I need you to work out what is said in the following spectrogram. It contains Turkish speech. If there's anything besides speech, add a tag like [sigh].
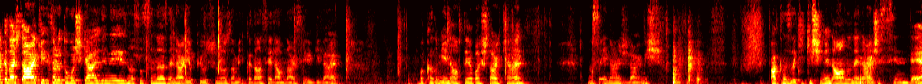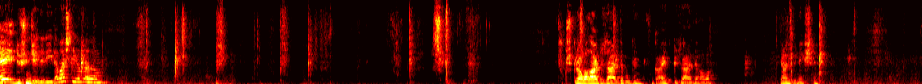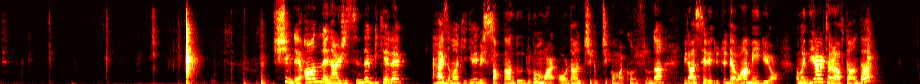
arkadaşlar. Kedi Tarot'a hoş geldiniz. Nasılsınız? Neler yapıyorsunuz? Amerika'dan selamlar, sevgiler. Bakalım yeni haftaya başlarken nasıl enerjilermiş? Aklınızdaki kişinin anın enerjisinde düşünceleriyle başlayalım. Çok şükür havalar düzeldi bugün. Gayet güzeldi hava. Yani güneşli. Şimdi anın enerjisinde bir kere her zamanki gibi bir saplandığı durum var. Oradan çıkıp çıkmamak konusunda biraz tereddütü devam ediyor. Ama diğer taraftan da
